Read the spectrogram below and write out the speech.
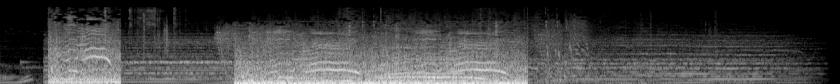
Ooh.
